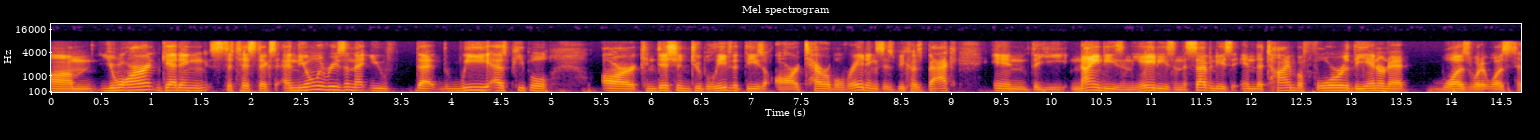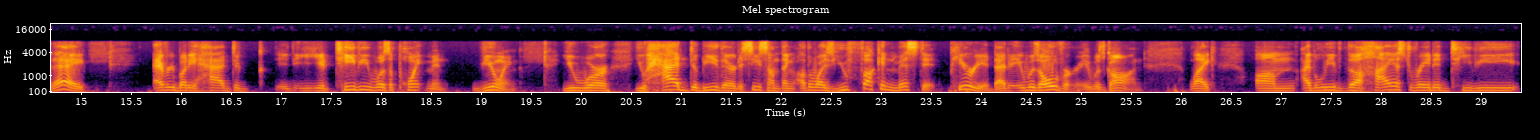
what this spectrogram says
Um you aren't getting statistics and the only reason that you that we as people are conditioned to believe that these are terrible ratings is because back in the 90s and the 80s and the 70s in the time before the internet was what it was today everybody had to your TV was appointment viewing. You were you had to be there to see something otherwise you fucking missed it period. That it was over it was gone. Like um i believe the highest rated tv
